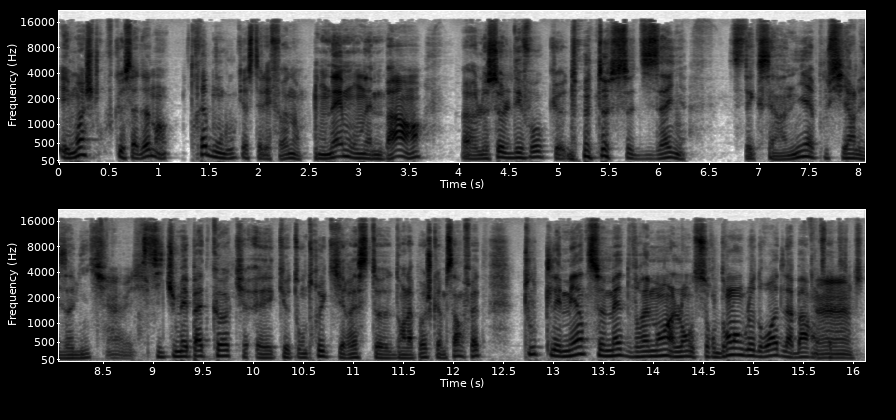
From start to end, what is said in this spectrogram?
Et moi, je trouve que ça donne un très bon look à ce téléphone. On aime, on n'aime pas. hein. Euh, le seul défaut que de, de ce design, c'est que c'est un nid à poussière, les amis. Ah oui. Si tu mets pas de coque et que ton truc il reste dans la poche comme ça, en fait, toutes les merdes se mettent vraiment à l'an- sur, dans l'angle droit de la barre, en fait.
